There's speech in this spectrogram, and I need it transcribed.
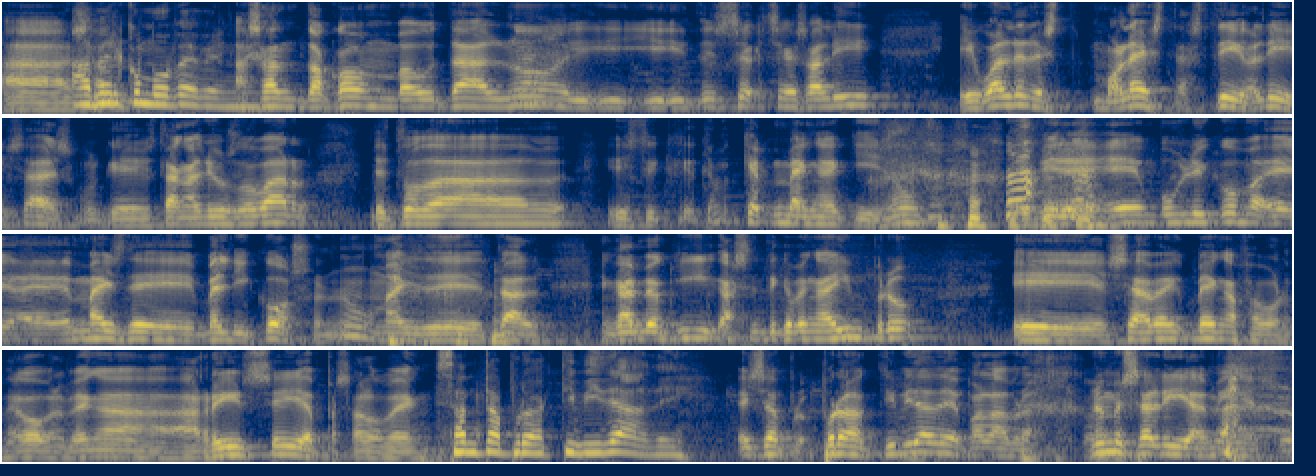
A, a San, ver como beben. A Santa Comba ou tal, non? Ah. E, e, e chegas ali igual eres molestas, tío, ali, sabes? Porque están ali os do bar de toda... E dices, que, que, que ven aquí, non? é, dicir, é, é un público é, é máis de belicoso, non? Máis de tal. En cambio aquí, a xente que ven a impro, eh, xa ven, ven a favor de obra, ven a, a rirse e a pasalo ben. Santa proactividade. Esa pro, proactividade de palabra. Claro. Non me salía a mí eso.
